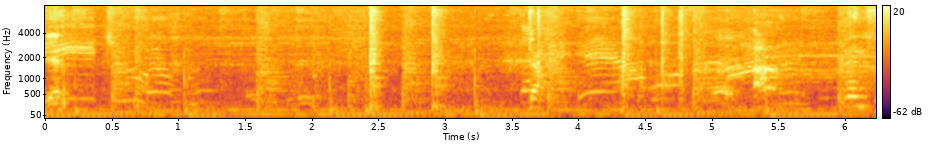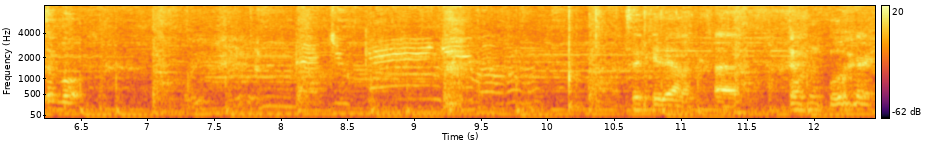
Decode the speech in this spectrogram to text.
Yes. Invincible. Took it out. Uh, don't worry.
